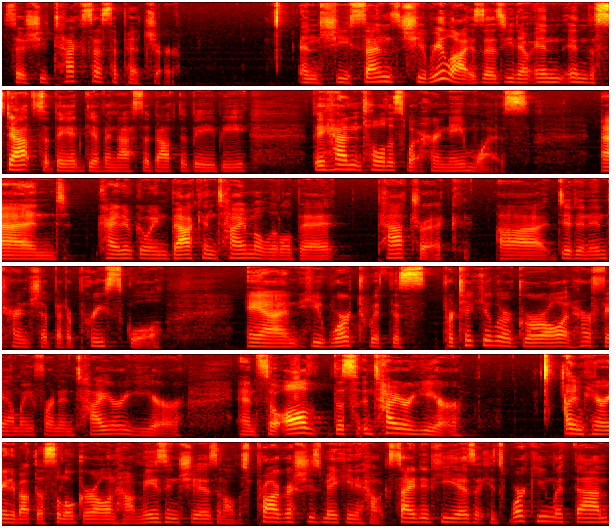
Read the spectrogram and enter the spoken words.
So she texts us a picture and she sends she realizes you know in, in the stats that they had given us about the baby they hadn't told us what her name was and kind of going back in time a little bit patrick uh, did an internship at a preschool and he worked with this particular girl and her family for an entire year and so all this entire year I'm hearing about this little girl and how amazing she is and all this progress she's making and how excited he is that he's working with them.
